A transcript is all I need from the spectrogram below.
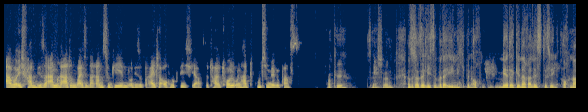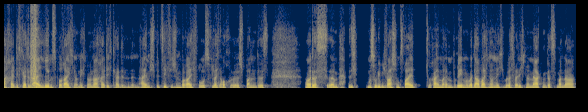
Aber ich fand diese andere Art und Weise daran zu gehen und diese Breite auch wirklich, ja, total toll und hat gut zu mir gepasst. Okay, sehr schön. Also tatsächlich sind wir da ähnlich. Ich bin auch mehr der Generalist, deswegen auch Nachhaltigkeit in allen Lebensbereichen und nicht nur Nachhaltigkeit in, in einem spezifischen Bereich, wo es vielleicht auch äh, spannend ist. Aber das, ähm, also ich muss zugeben, ich war schon zwei, dreimal in Bremen, aber da war ich noch nicht, aber das werde ich mir merken, dass man da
